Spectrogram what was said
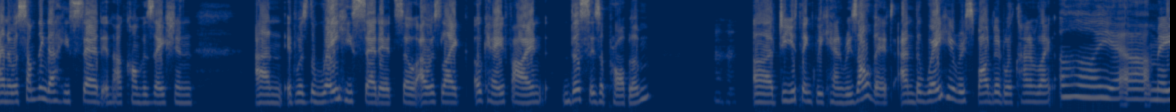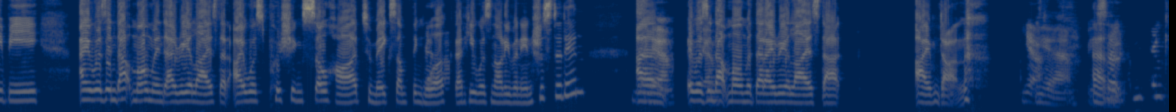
and it was something that he said in that conversation and it was the way he said it so i was like okay fine this is a problem mm-hmm. uh, do you think we can resolve it and the way he responded was kind of like oh yeah maybe and it was in that moment i realized that i was pushing so hard to make something yeah. work that he was not even interested in and yeah. it was yeah. in that moment that i realized that i'm done Yeah. Yeah. Um, so do you think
